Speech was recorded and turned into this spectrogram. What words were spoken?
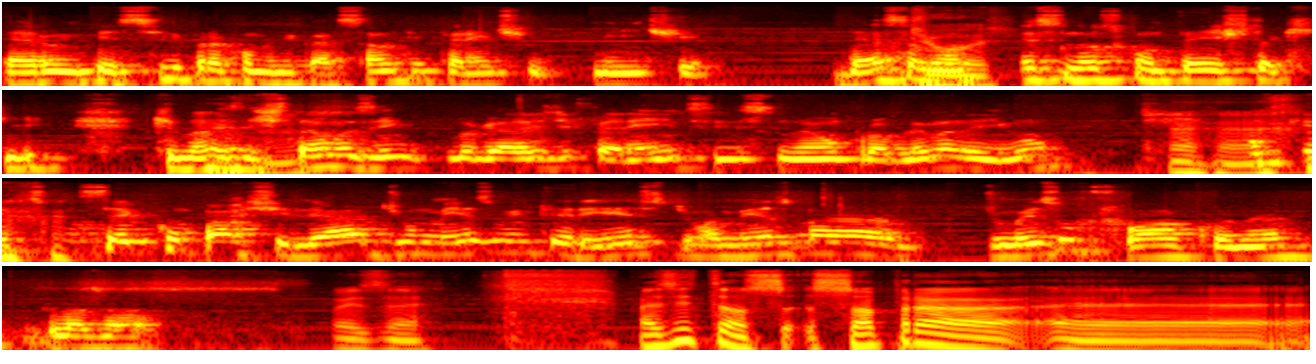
era um empecilho para a comunicação, diferentemente dessa desse nosso contexto aqui, que nós uhum. estamos em lugares diferentes, isso não é um problema nenhum, uhum. porque eles conseguem compartilhar de um mesmo interesse, de uma mesma, de um mesmo foco, né, filosófico. Pois é. Mas então, só para é,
